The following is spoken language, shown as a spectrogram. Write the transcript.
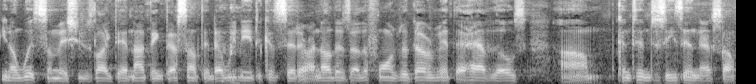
you know, with some issues like that, and I think that's something that we need to consider. I know there's other forms of government that have those um, contingencies in there. So,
